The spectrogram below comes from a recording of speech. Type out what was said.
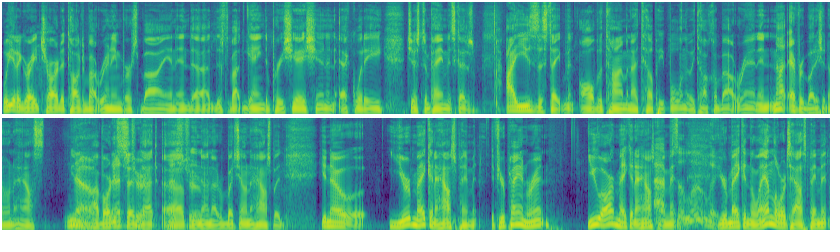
We had a great chart that talked about renting versus buying and uh, just about gain depreciation and equity just in payments. Because I use this statement all the time, and I tell people when we talk about rent, and not everybody should own a house. You No, know, I've already said true. that. Uh. You know, not everybody should own a house, but you know, you're making a house payment. If you're paying rent, you are making a house payment. Absolutely. You're making the landlord's house payment.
